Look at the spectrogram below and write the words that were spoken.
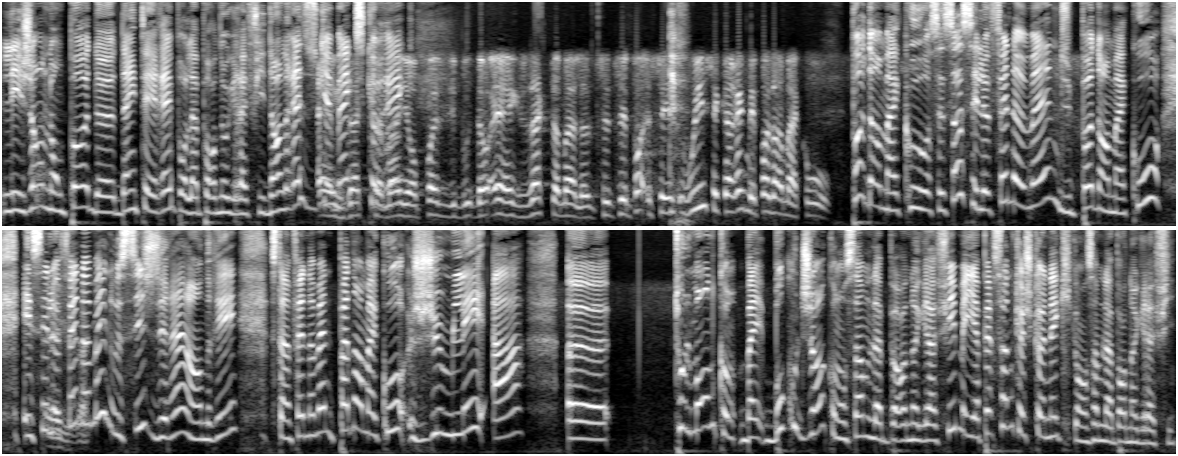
les gens n'ont pas d'intérêt pour la pornographie. Dans le reste du Québec, c'est correct. Ils ont pas non, exactement. Là. Pas, oui, c'est correct, mais pas dans ma cour. Pas dans ma cour, c'est ça. C'est le phénomène du pas dans ma cour. Et c'est le phénomène aussi, je dirais, André, c'est un phénomène pas dans ma cour jumelé à... Euh, tout le monde, ben, beaucoup de gens consomment la pornographie, mais il y a personne que je connais qui consomme la pornographie.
